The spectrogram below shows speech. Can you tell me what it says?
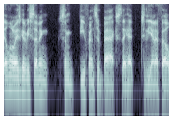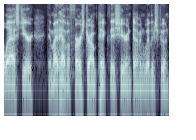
Illinois is going to be sending some defensive backs they had to the NFL last year. They might have a first round pick this year in Devon Witherspoon.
